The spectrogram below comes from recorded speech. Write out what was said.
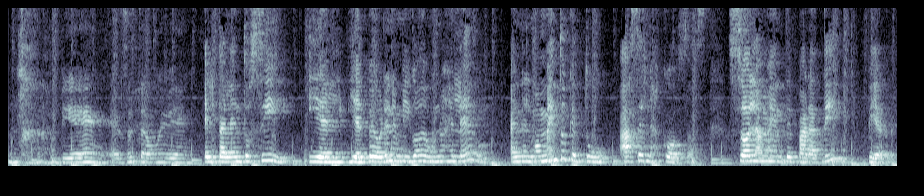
Bien, eso está muy bien. El talento sí, y el, y el peor enemigo de uno es el ego. En el momento que tú haces las cosas solamente para ti, pierdes,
